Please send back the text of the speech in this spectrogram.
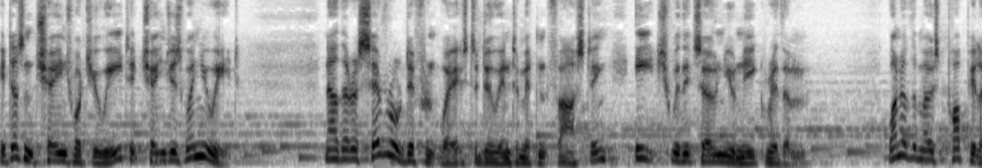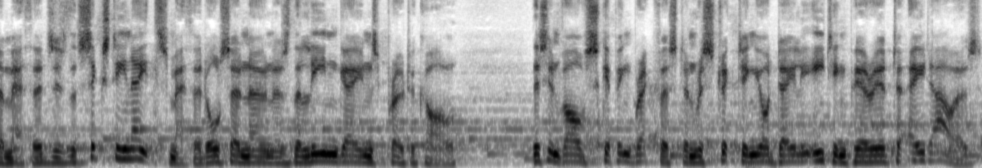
It doesn't change what you eat, it changes when you eat. Now, there are several different ways to do intermittent fasting, each with its own unique rhythm. One of the most popular methods is the 16 8 method, also known as the Lean Gains Protocol. This involves skipping breakfast and restricting your daily eating period to 8 hours,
